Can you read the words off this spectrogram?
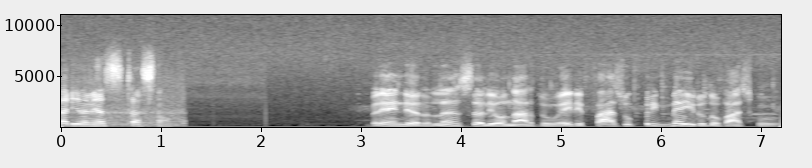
estaria na minha situação. Brenner lança Leonardo. Ele faz o primeiro do Vasco.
